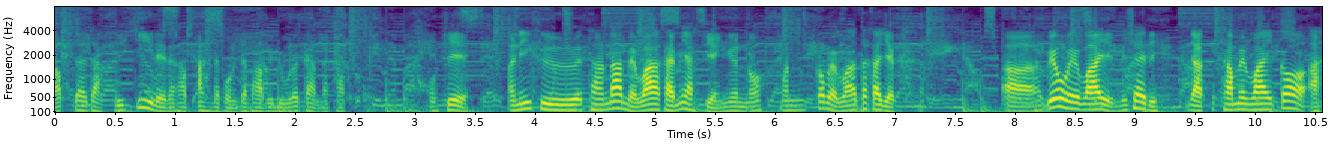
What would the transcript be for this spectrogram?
รับจากวิกกี้เลยนะครับอะเดี๋ยวผมจะพาไปดูแล้วกันนะครับโอเค อันนี้คือทางด้านแบบว่าใครไม่อยากเสียเงินเนาะมันก็แบบว่าถ้าใครอยากเวลไวๆไม่ใช่ดิอยากทำไวๆก็อะ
